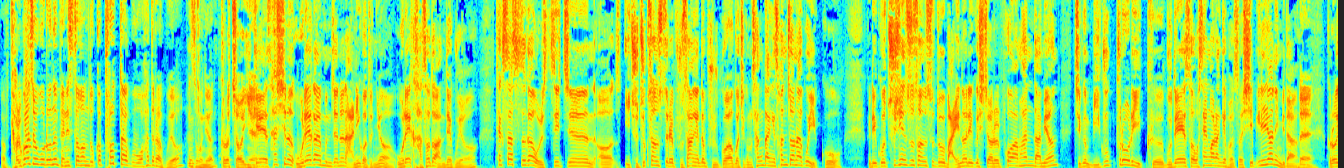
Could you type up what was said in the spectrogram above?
어, 결과적으로는 베니스터 감독과 풀었다고 하더라고요 한승훈 의원. 그렇죠. 이게 예. 사실은 오래 갈 문제는 아니거든요. 오래 가서도 안 되고요. 텍사스가 올 시즌 어, 이 주축 선수들의 부상에도 불구하고 지금 상당히 선전하고 있고 그리고 추신수 선수도 마이너리그 시절을 포함한다면 지금 미국 프로리 그 무대에서 생활한 게 벌써 11년입니다. 네. 그러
